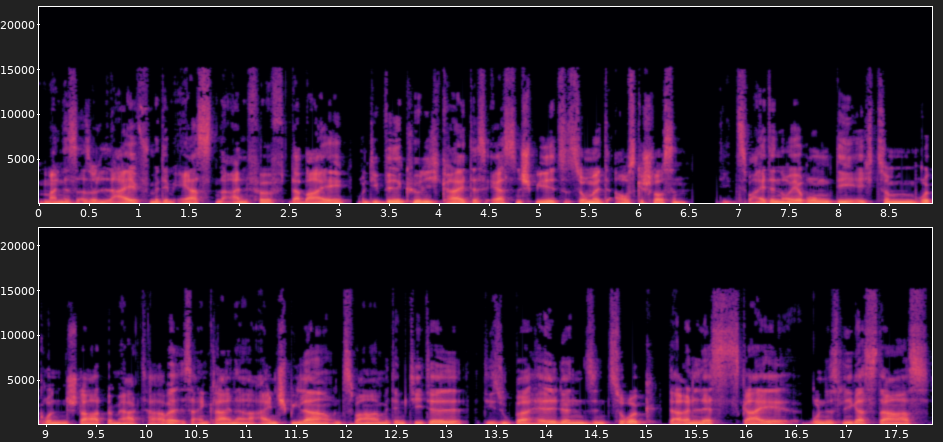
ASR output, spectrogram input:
Man ist also live mit dem ersten Anpfiff dabei und die Willkürlichkeit des ersten Spiels ist somit ausgeschlossen. Die zweite Neuerung, die ich zum Rückrundenstart bemerkt habe, ist ein kleiner Einspieler und zwar mit dem Titel Die Superhelden sind zurück. Darin lässt Sky Bundesliga-Stars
